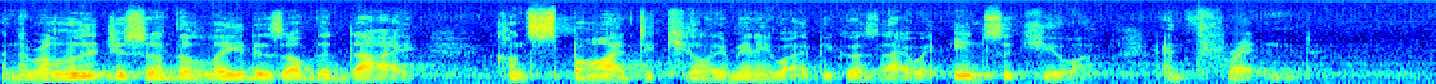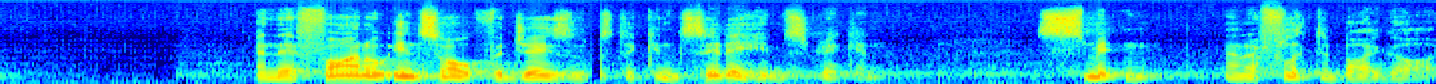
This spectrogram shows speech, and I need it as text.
And the religious of the leaders of the day conspired to kill him anyway because they were insecure and threatened. And their final insult for Jesus was to consider him stricken, smitten, and afflicted by God.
